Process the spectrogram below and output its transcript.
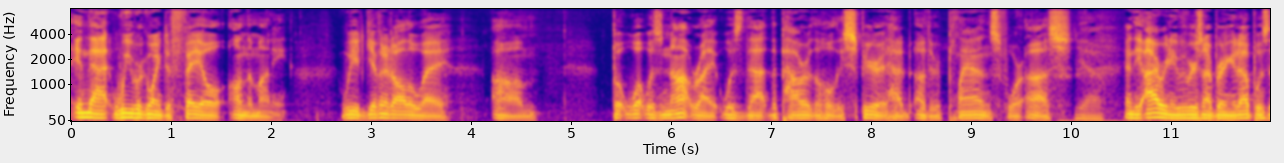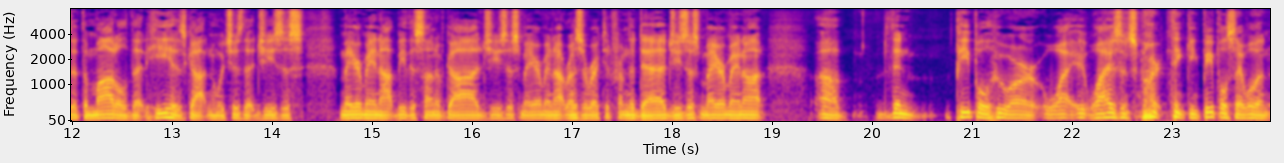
in that we were going to fail on the money. We had given it all away. Um, but what was not right was that the power of the Holy Spirit had other plans for us. Yeah. And the irony, the reason I bring it up was that the model that he has gotten, which is that Jesus may or may not be the Son of God, Jesus may or may not resurrected from the dead, Jesus may or may not, uh, then people who are wi- wise and smart thinking people say, well, then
